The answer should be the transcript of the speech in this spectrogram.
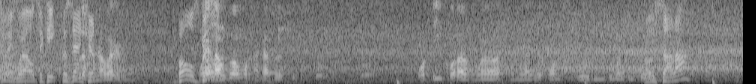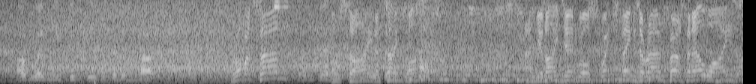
Doing well to keep possession. Ball's gone. Rosala. How do I make this play better than last? Robertson. Offside, a tight one. And United will switch things around personnel-wise.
